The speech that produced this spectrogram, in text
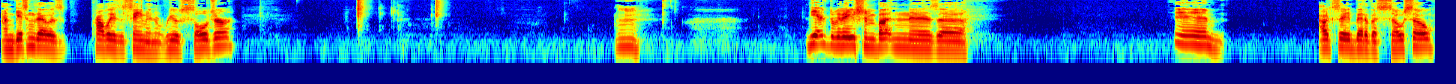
I'm guessing that was probably the same in Ryusoulger. Mm. The activation button is uh and I would say a bit of a so-so.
